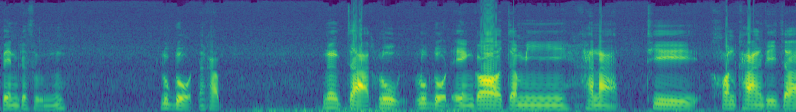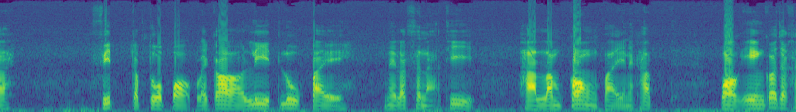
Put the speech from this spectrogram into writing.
เป็นกระสุนลูกโดดนะครับ เนื่องจากลูกลูกโดดเองก็จะมีขนาดที่ค่อนข้างที่จะฟิตกับตัวปอก แล้วก็รีดลูกไปในลักษณะที่ผ่านลำกล้องไปนะครับ ปอกเองก็จะข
